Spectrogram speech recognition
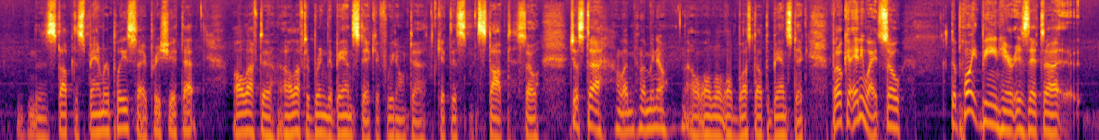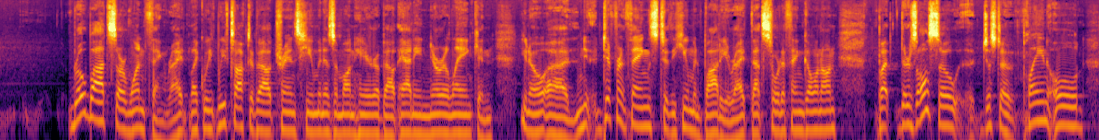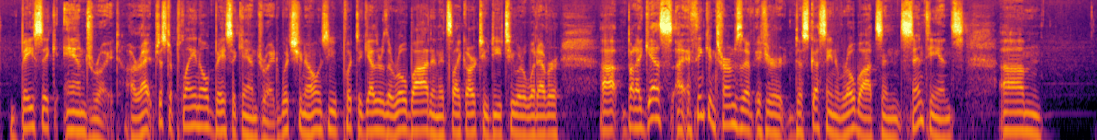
stop the spammer, please. I appreciate that. I'll have to I'll have to bring the band stick if we don't uh, get this stopped. So just uh, let, let me know. I'll, I'll, I'll bust out the band stick. But okay, anyway, so the point being here is that uh, robots are one thing, right? Like we we've talked about transhumanism on here, about adding Neuralink and you know uh, different things to the human body, right? That sort of thing going on. But there's also just a plain old basic android, all right? Just a plain old basic android, which you know, as you put together the robot and it's like R2D2 or whatever. Uh, but I guess I think in terms of if you're discussing robots and sentience. Um,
